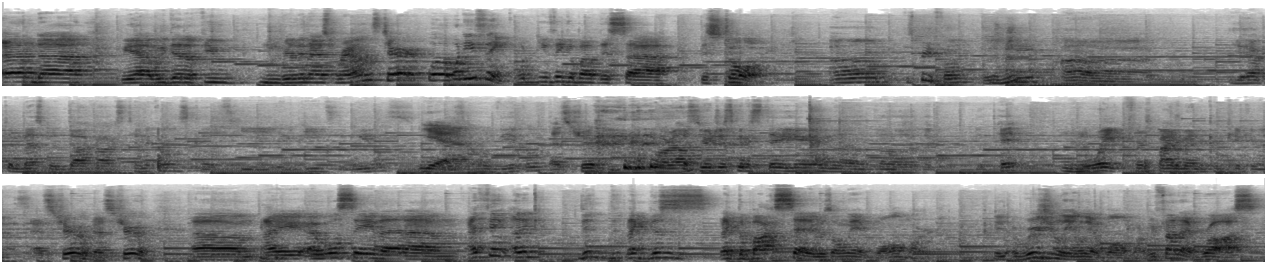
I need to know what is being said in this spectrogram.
and uh, we uh, we did a few really nice rounds. Tarek, well, what do you think? What do you think about this uh, this toy? Um, it's pretty fun. It's Mhm. cheap. Uh, you have to mess with Doc Ock's tentacles because he impedes the wheels. Yeah. His vehicle. That's true. or else you're just gonna stay here in the, the, the, the pit Mm-hmm. wait for Spider-Man to come kick your ass. That's true. That's true. Um, I, I will say that um, I think like th- like this is like the box said it was only at Walmart. It, originally only at Walmart. We found it at Ross,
